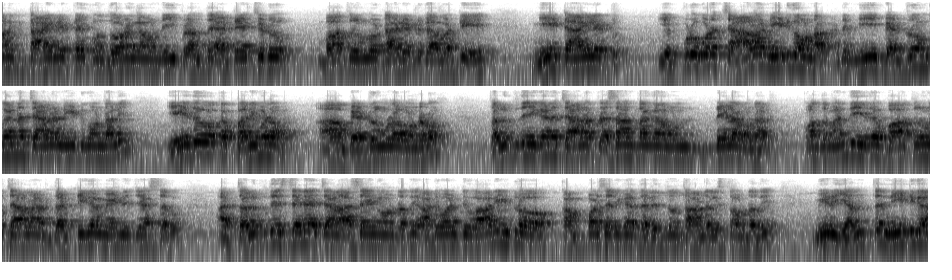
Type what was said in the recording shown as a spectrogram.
మనకి టాయిలెట్ కొంత దూరంగా ఉండి ఇప్పుడు అంతా అటాచ్డ్ బాత్రూంలో టాయిలెట్లు కాబట్టి మీ టాయిలెట్ ఎప్పుడు కూడా చాలా నీట్గా ఉండాలి. అంటే మీ బెడ్రూమ్ కన్నా చాలా నీట్గా ఉండాలి. ఏదో ఒక పరిమళం ఆ బెడ్రూమ్లో ఉండడం తలుపు తీయగానే చాలా ప్రశాంతంగా ఉండేలా ఉండాలి. కొంతమంది ఏదో బాత్రూమ్ చాలా దట్టిగా మెయింటైన్ చేస్తారు. అది తలుపు తీస్తేనే చాలా అసహ్యంగా ఉంటుంది. అటువంటి వారి ఇంట్లో కంపల్సరీగా దరిద్రం తాండవిస్తూ ఉంటుంది. మీరు ఎంత నీట్గా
